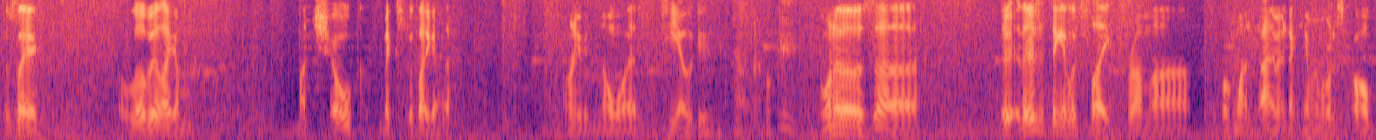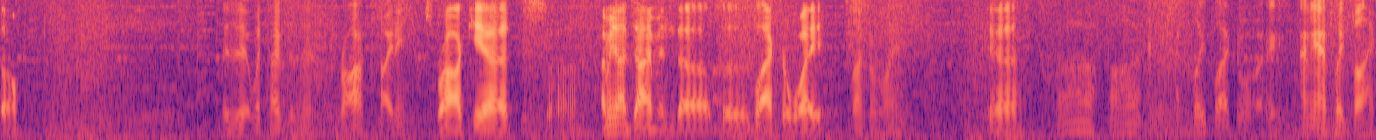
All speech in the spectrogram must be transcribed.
It was like a, a little bit like a Machoke mixed with like a I don't even know what. Geodude? I don't know. One of those. uh there, There's a thing it looks like from uh Pokemon Diamond. I can't remember what it's called though. Is it what type is it? Rock? Fighting? It's rock. Yeah, it's. Uh, I mean not Diamond. Uh, the black or white. Black or white? Yeah. Oh fuck! I played black or white. I mean, I played black.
